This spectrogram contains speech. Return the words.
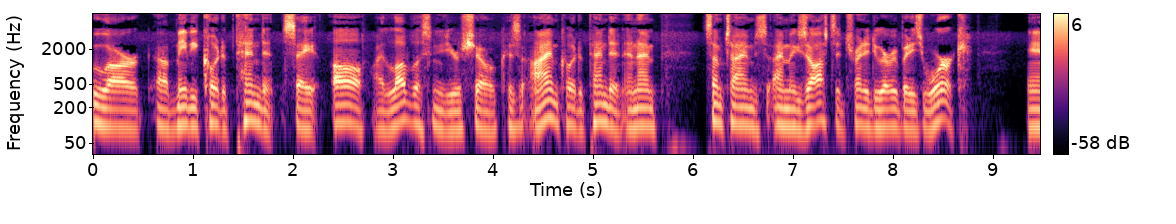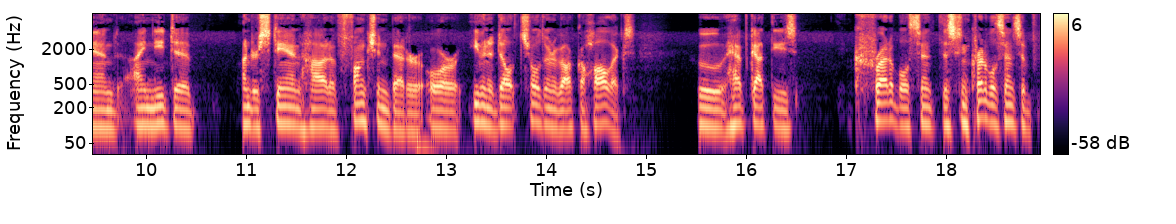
who are uh, maybe codependent say, "Oh, I love listening to your show because I'm codependent and I'm sometimes I'm exhausted trying to do everybody's work, and I need to understand how to function better." Or even adult children of alcoholics who have got these incredible sense, this incredible sense of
